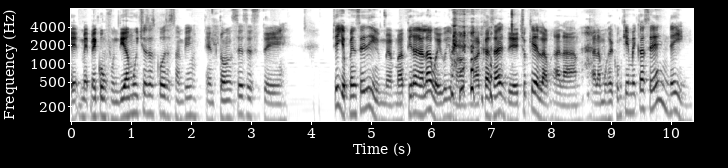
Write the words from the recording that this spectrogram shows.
eh, me, confundía mucho esas cosas también. Entonces, este, sí, yo pensé, sí, me, va a tirar al agua, digo, yo me, voy a casar. De hecho, que a la, mujer con quien me casé, de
